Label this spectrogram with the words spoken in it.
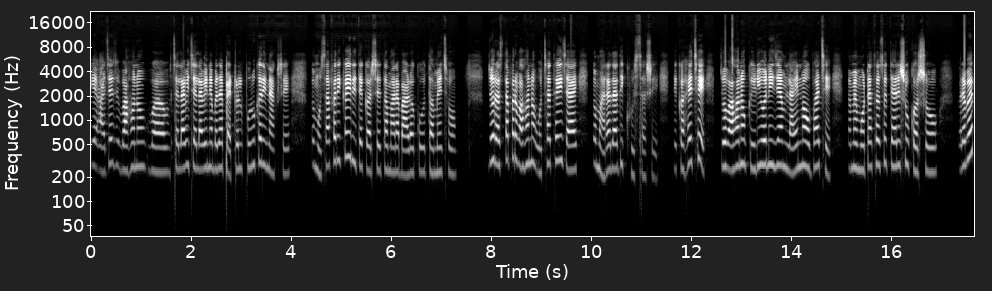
કે આજે જ વાહનો ચલાવી ચલાવીને બધા પેટ્રોલ પૂરું કરી નાખશે, તો મુસાફરી કઈ રીતે કરશે તમારા બાળકો? તમે છો. જો રસ્તા પર વાહનો ઓછા થઈ જાય, તો મારા દાદી ખુશ થશે. તે કહે છે, જો વાહનો કીડીઓની જેમ લાઇનમાં ઊભા છે, તમે મોટા થશો ત્યારે શું કરશો? બરાબર?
